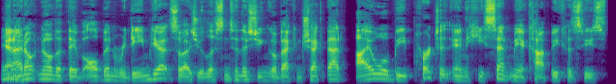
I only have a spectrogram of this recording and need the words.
yeah. and i don't know that they've all been redeemed yet so as you listen to this you can go back and check that i will be purchased and he sent me a copy because he's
